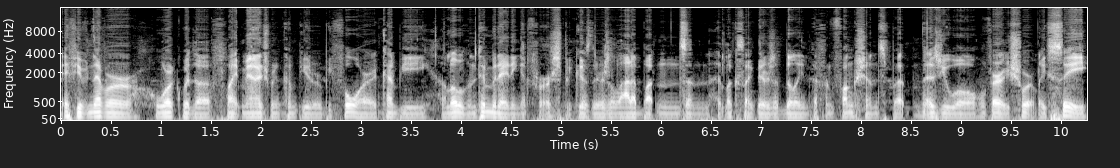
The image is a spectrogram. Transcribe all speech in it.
if you've never worked with a flight management computer before, it can be a little intimidating at first because there's a lot of buttons and it looks like there's a billion different functions. But as you will very shortly see,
